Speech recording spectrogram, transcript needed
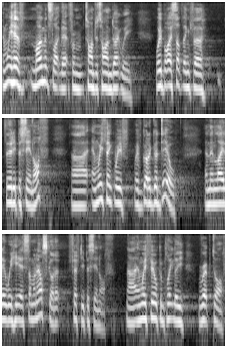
And we have moments like that from time to time, don't we? We buy something for 30% off, uh, and we think we've, we've got a good deal. And then later we hear someone else got it 50% off, uh, and we feel completely ripped off.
